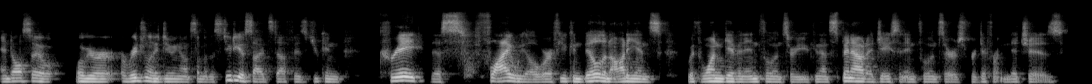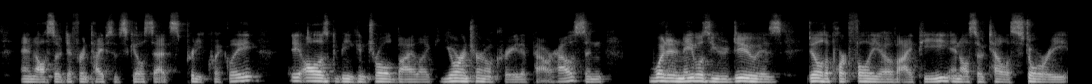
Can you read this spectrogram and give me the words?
And also, what we were originally doing on some of the studio side stuff is you can create this flywheel where if you can build an audience with one given influencer, you can then spin out adjacent influencers for different niches and also different types of skill sets pretty quickly. It all is being controlled by like your internal creative powerhouse. And what it enables you to do is build a portfolio of IP and also tell a story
